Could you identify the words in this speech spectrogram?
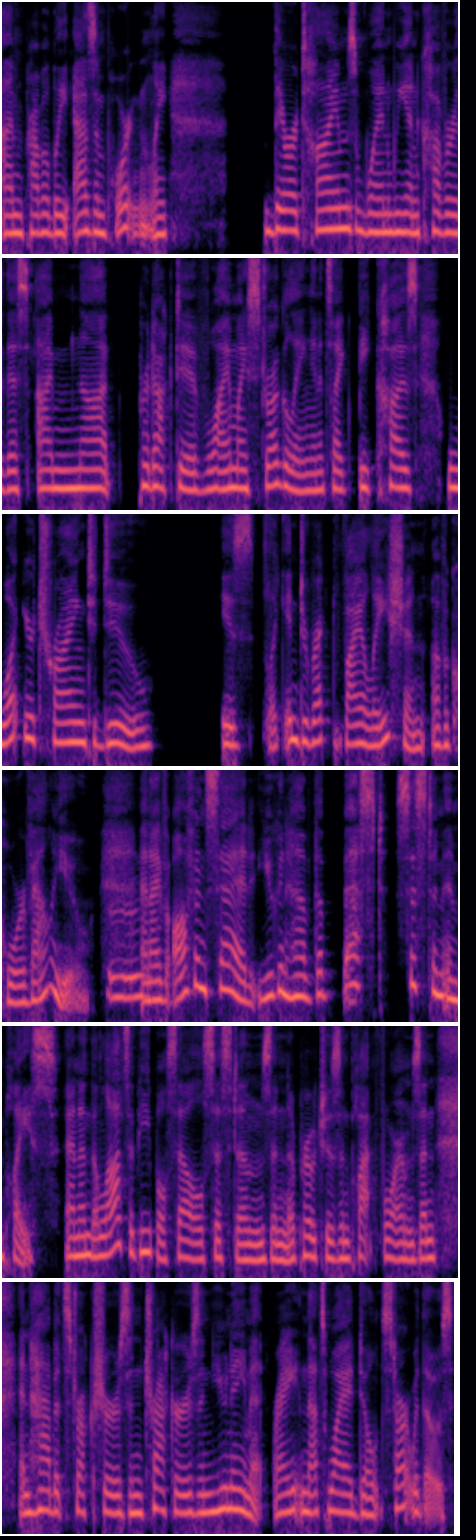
I'm probably as importantly, there are times when we uncover this, I'm not productive. Why am I struggling? And it's like, because what you're trying to do is like in direct violation of a core value. Mm-hmm. And I've often said you can have the best system in place. And, and lots of people sell systems and approaches and platforms and, and habit structures and trackers and you name it, right? And that's why I don't start with those.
